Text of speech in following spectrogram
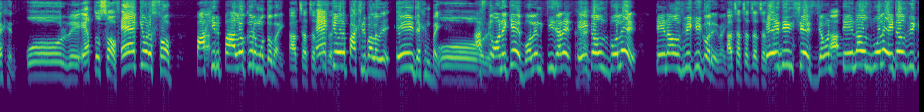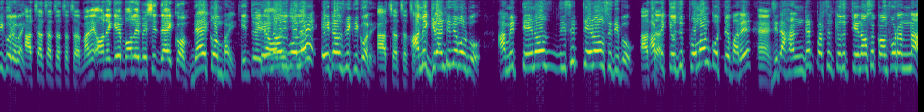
দেখেন। ও রে এত সফট একেবারে সব পাখির পালকের মতো ভাই। আচ্ছা আচ্ছা আচ্ছা, আচ্ছা। একেবারে পাখির পালক এই দেখেন ভাই। আজকে অনেকে বলেন কি জানেন? এইট আউন্স বলে টেন আউন্স বিক্রি করে ভাই। আচ্ছা আচ্ছা আচ্ছা আচ্ছা। এই দিন শেষ যেমন টেন আউন্স বলে এইট আউন্স বিক্রি করে ভাই। আচ্ছা আচ্ছা আচ্ছা আচ্ছা মানে অনেকে বলে বেশি দেয় কম। দেয় কম ভাই। কিন্তু টেন original। বলে এইট আউন্স বিক্রি করে। আচ্ছা আচ্ছা আচ্ছা। আমি গ্যারান্টি দিয়ে বলব আমি টেন আউন্স দিছি টেন আউন্স দিব। আচ্ছা। আপনি কেউ যদি প্রমাণ করতে পারে হ্যাঁ। যেটা হান্ড্রেড পার্সেন্ট কেউ যদি টেন আউন্সের কমফোর্টার না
